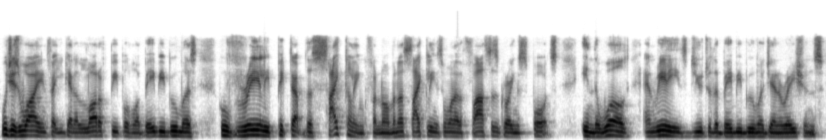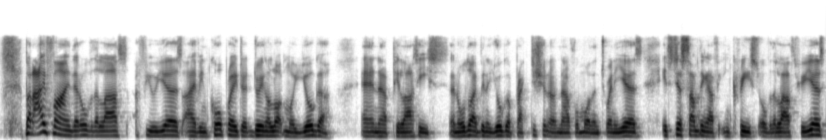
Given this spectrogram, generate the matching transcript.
which is why, in fact, you get a lot of people who are baby boomers who've really picked up the cycling phenomena. Cycling is one of the fastest growing sports in the world, and really it's due to the baby boomer generations. But I find that over the last few years, I've incorporated doing a lot more yoga and uh, Pilates. And although I've been a yoga practitioner now for more than 20 years, it's just something I've increased over the last few years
